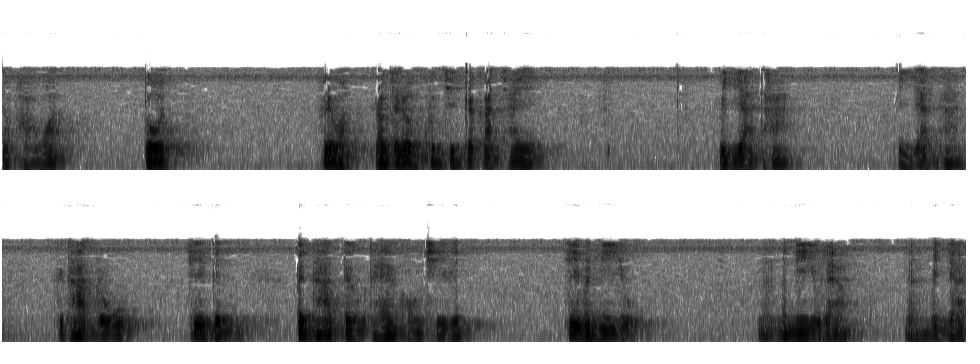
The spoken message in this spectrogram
สภาวะตัวเรียกว่า เราจะเริ่มคุ้นชินกับการใช้ วิญญาณธาตุวิญญาณธาตุคือธาตุรู้ที่เป็นเป็นธาตุเดิมแท้ของชีวิต ที่มันมีอยู่มันมีอยู่แล้วนะวิญญาณ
